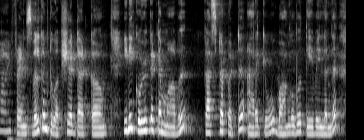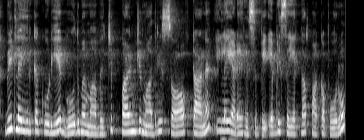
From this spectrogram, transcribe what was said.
Hi friends welcome to Akshayar dot com இனி கொழுக்கட்டை மாவு கஷ்டப்பட்டு அரைக்கவோ வாங்கவோ தேவையில்லைங்க. வீட்டில் இருக்கக்கூடிய கோதுமை மாவு வச்சு பஞ்சு மாதிரி சாஃப்டான இலை அடை ரெசிபி எப்படி செய்யறதுதான் பார்க்க போகிறோம்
